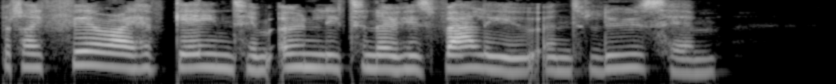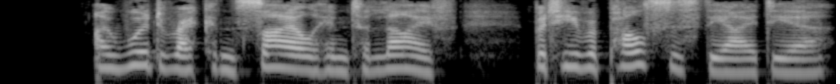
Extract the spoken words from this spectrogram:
but I fear I have gained him only to know his value and lose him. I would reconcile him to life, but he repulses the idea.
